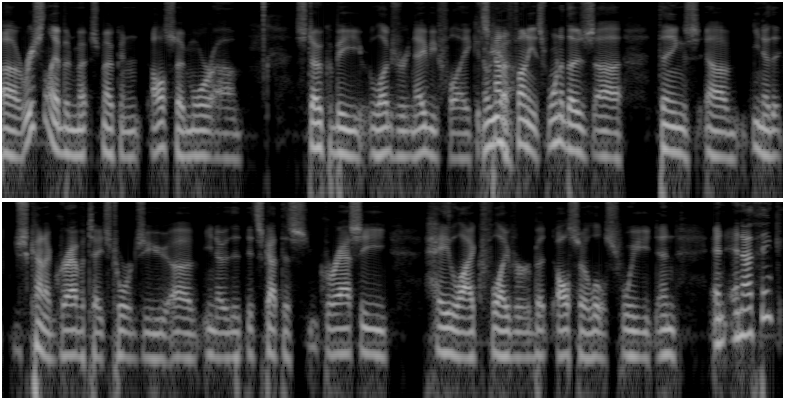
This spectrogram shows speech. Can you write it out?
Uh, recently, I've been mo- smoking also more um, Stokkebye Luxury Navy Flake. It's Oh, kind yeah. of funny. It's one of those uh, things, uh, you know, that just kind of gravitates towards you. Uh, you know, that it's got this grassy, hay-like flavor, but also a little sweet. And and and I think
